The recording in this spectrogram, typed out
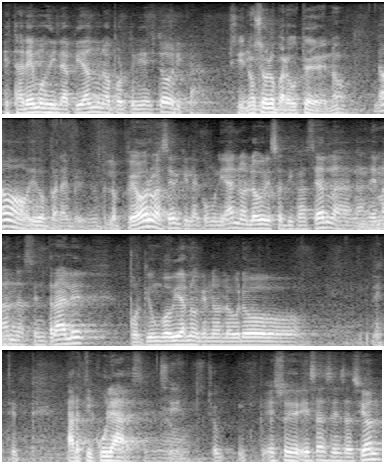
estaremos dilapidando una oportunidad histórica. Sí, no solo para ustedes, ¿no? No, digo, para, lo peor va a ser que la comunidad no logre satisfacer las demandas centrales porque un gobierno que no logró este, articularse. Yo esa sensación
